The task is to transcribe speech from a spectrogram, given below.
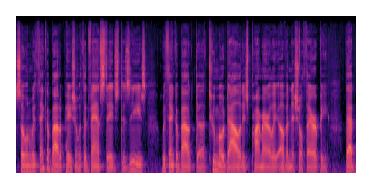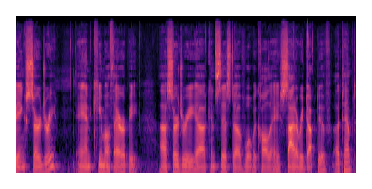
So when we think about a patient with advanced stage disease, we think about uh, two modalities primarily of initial therapy that being surgery and chemotherapy. Uh, surgery uh, consists of what we call a cytoreductive attempt,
